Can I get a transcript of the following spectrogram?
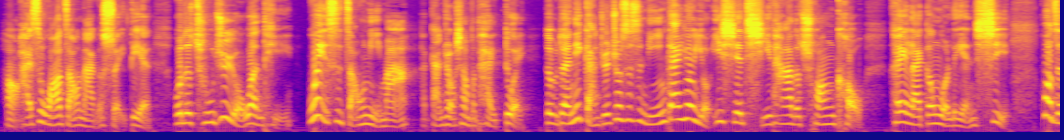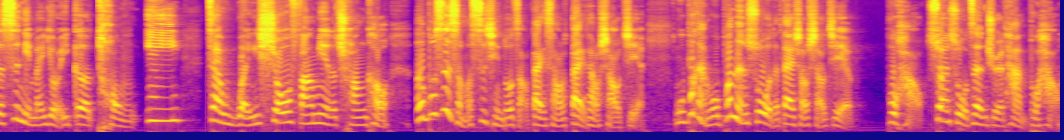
好，还是我要找哪个水电？我的厨具有问题，我也是找你吗？感觉好像不太对，对不对？你感觉就是是你应该要有一些其他的窗口可以来跟我联系，或者是你们有一个统一在维修方面的窗口，而不是什么事情都找代销代销小姐。我不敢，我不能说我的代销小姐不好，虽然说我真的觉得她很不好，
